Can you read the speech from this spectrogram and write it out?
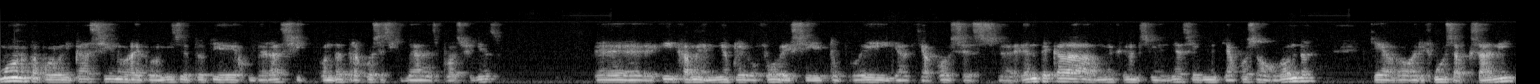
Μόνο τα πολωνικά σύνορα υπολογίζεται ότι έχουν περάσει κοντά 300.000 πρόσφυγες. Ε, είχαμε μια πληροφόρηση το πρωί για 211, μέχρι να μεσημεριάσει έγινε 280 και ο αριθμός αυξάνει.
